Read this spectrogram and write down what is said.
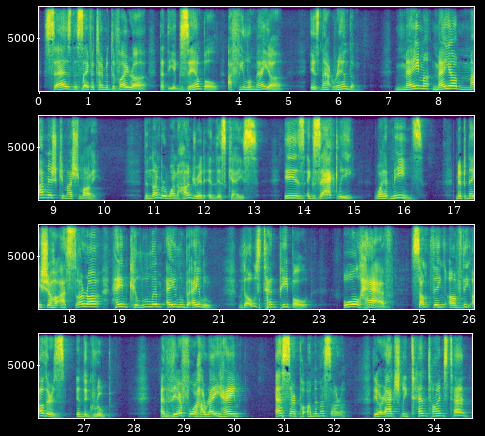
Says the Sefer Tomer Devora that the example afilu meya is not random. Meya mamish kimashmai. The number 100 in this case is exactly what it means. Mipnei asara heim kilulim elu be'elu. Those 10 people all have something of the others in the group. And therefore, Harei Haim Eser Pa'amim Asara. They are actually 10 times 10.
